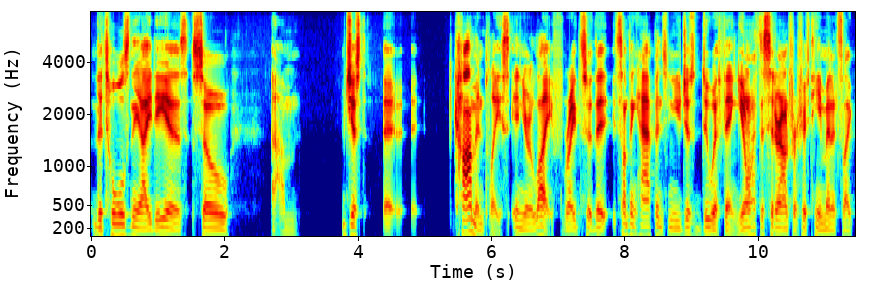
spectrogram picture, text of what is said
the tools and the ideas so um, just uh, commonplace in your life, right? So that something happens and you just do a thing. You don't have to sit around for 15 minutes like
